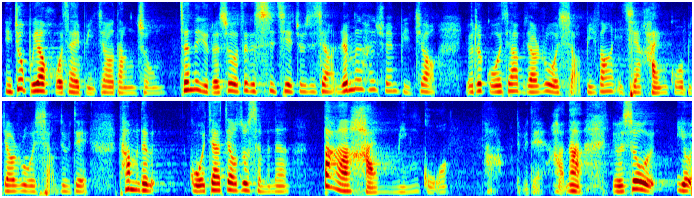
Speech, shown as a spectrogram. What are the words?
你就不要活在比较当中。真的，有的时候这个世界就是这样，人们很喜欢比较，有的国家比较弱小，比方以前韩国比较弱小，对不对？他们的。国家叫做什么呢？大韩民国，好，对不对？好，那有时候有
